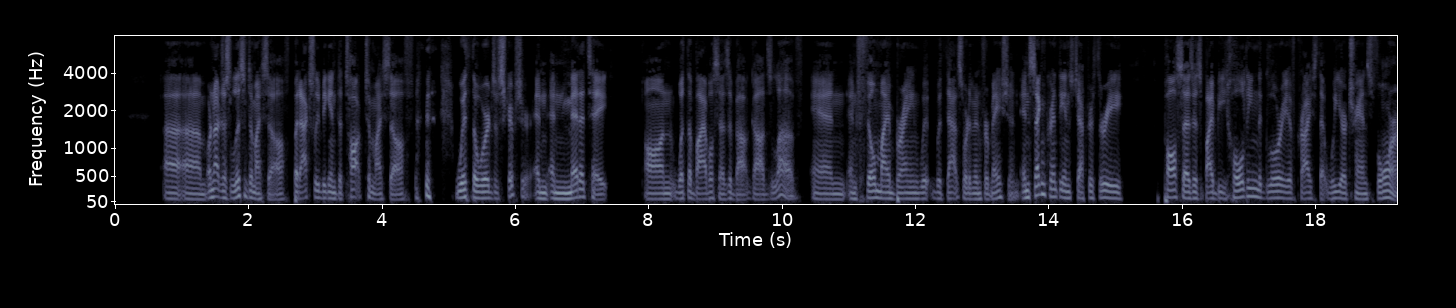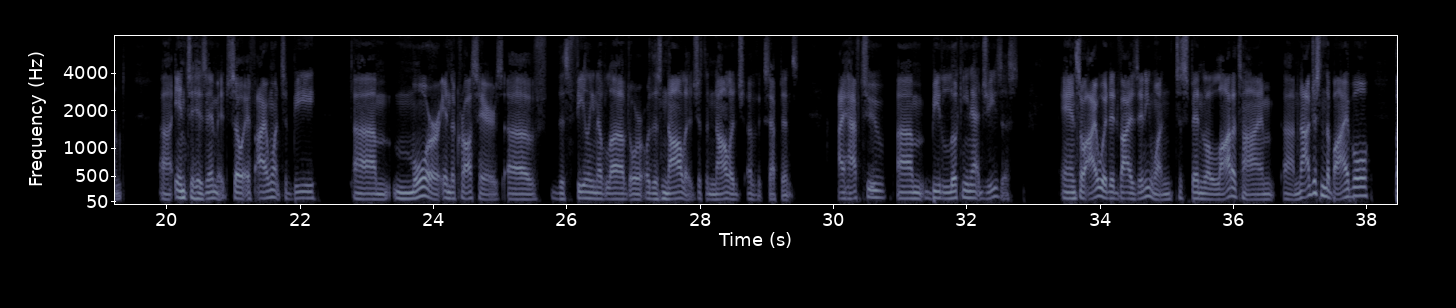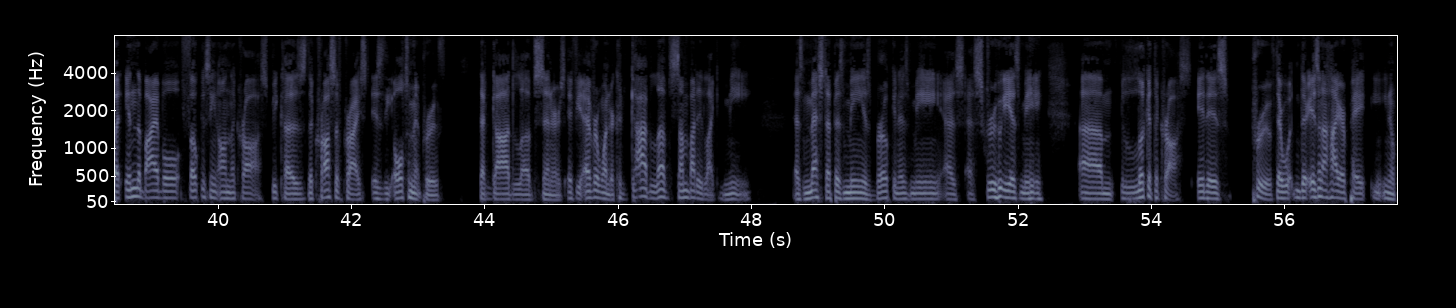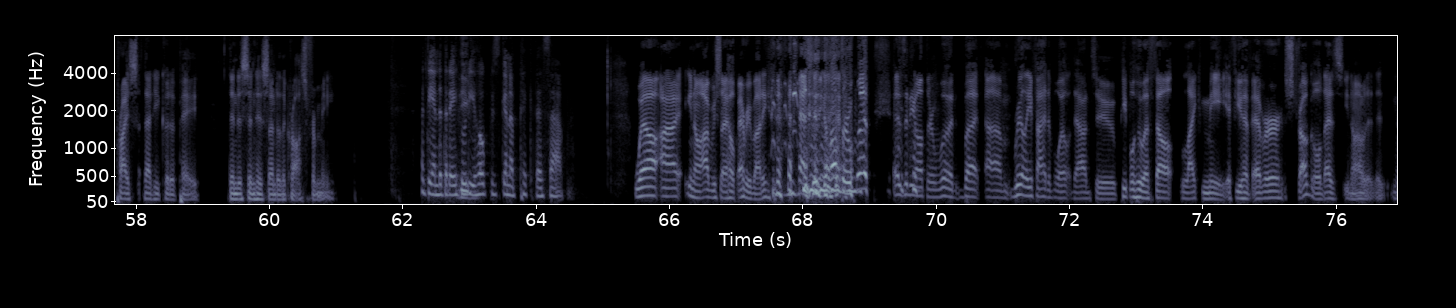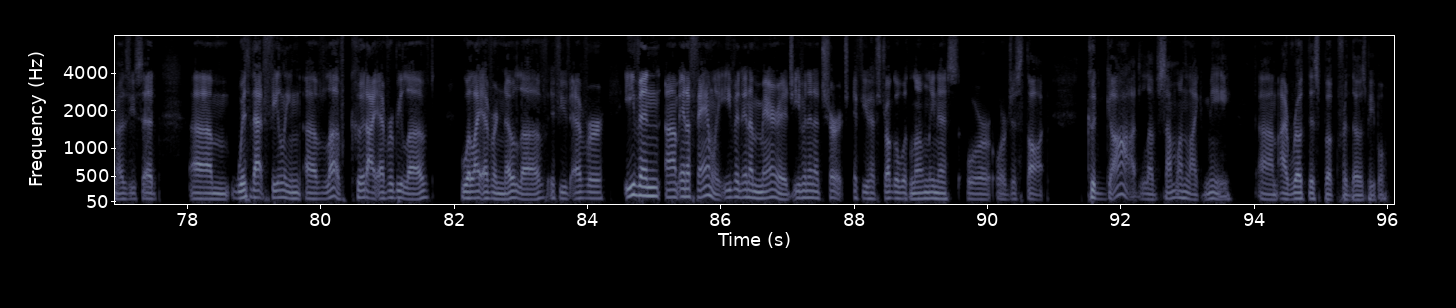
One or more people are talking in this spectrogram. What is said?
uh, um, or not just listen to myself, but actually begin to talk to myself with the words of Scripture and and meditate on what the Bible says about God's love and and fill my brain with with that sort of information. In Second Corinthians chapter three, Paul says it's by beholding the glory of Christ that we are transformed uh, into His image. So if I want to be um, more in the crosshairs of this feeling of loved or or this knowledge, just the knowledge of acceptance I have to um, be looking at Jesus. And so I would advise anyone to spend a lot of time, um, not just in the Bible, but in the Bible, focusing on the cross, because the cross of Christ is the ultimate proof that God loves sinners. If you ever wonder, could God love somebody like me, as messed up as me, as broken as me, as as screwy as me? Um, look at the cross. It is proof. There there isn't a higher pay, you know, price that He could have paid than to send his son to the cross for me. At the end of the day, who the, do you hope is going to pick this up? Well, I, you know, obviously I hope everybody, as any author would, as any author would. But um, really, if I had to boil it down to people who have felt like me, if you have ever struggled, as you know, you know, as you said, um, with that feeling of love, could I ever be loved? Will I ever know love? If you've ever even um, in a family, even in a marriage, even in a church, if you have struggled with loneliness or or just thought, could God love someone like me? Um, I wrote this book for those people.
